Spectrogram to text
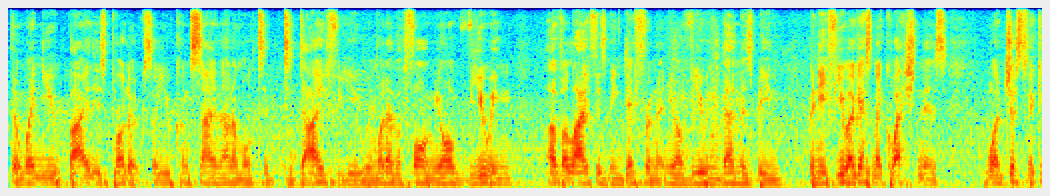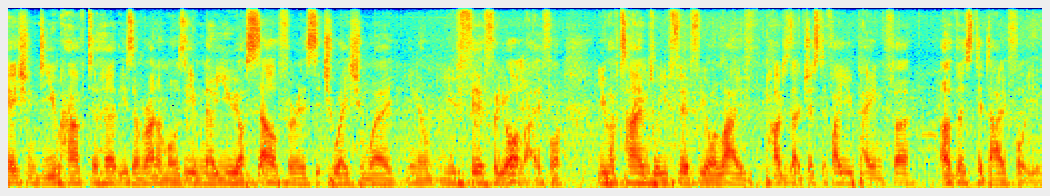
that when you buy these products or you consign an animal to, to die for you in whatever form, you're viewing other life as being different and you're viewing them as being beneath you? I guess my question is, what justification do you have to hurt these other animals, even though you yourself are in a situation where you know you fear for your life, or you have times where you fear for your life? How does that justify you paying for others to die for you?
